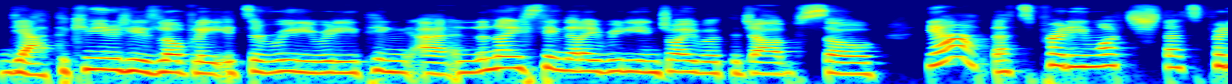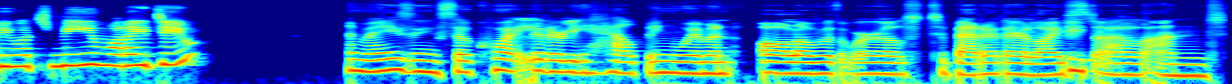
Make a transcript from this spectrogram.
yeah, the community is lovely. It's a really, really thing, uh, a nice thing that I really enjoy about the job. So yeah, that's pretty much that's pretty much me and what I do. Amazing. So quite literally helping women all over the world to better their lifestyle yeah. and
